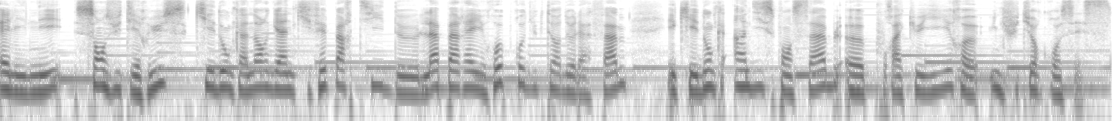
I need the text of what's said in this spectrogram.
Elle est née sans utérus, qui est donc un organe qui fait partie de l'appareil reproducteur de la femme et qui est donc indispensable pour accueillir une future grossesse.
